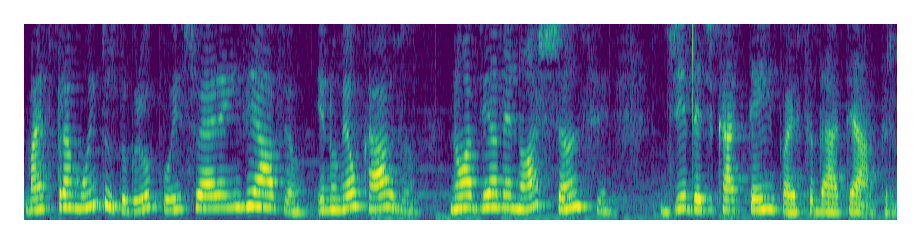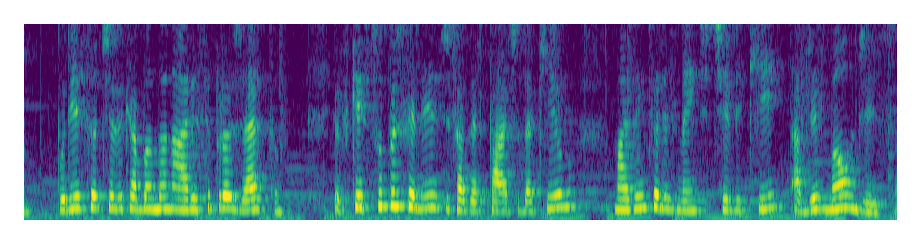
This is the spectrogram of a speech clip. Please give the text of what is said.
mas para muitos do grupo isso era inviável e no meu caso não havia a menor chance de dedicar tempo a estudar teatro. Por isso eu tive que abandonar esse projeto. Eu fiquei super feliz de fazer parte daquilo, mas infelizmente tive que abrir mão disso.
